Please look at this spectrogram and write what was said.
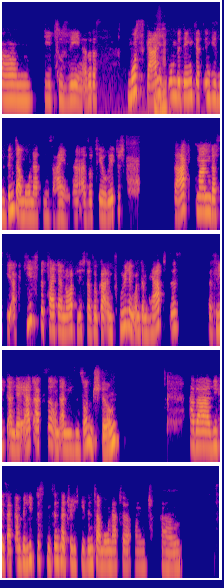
ähm, die zu sehen. Also das muss gar nicht mhm. unbedingt jetzt in diesen Wintermonaten sein. Ne? Also theoretisch sagt man, dass die aktivste Zeit der Nordlichter sogar im Frühling und im Herbst ist. Das liegt an der Erdachse und an diesen Sonnenstürmen. Aber wie gesagt, am beliebtesten sind natürlich die Wintermonate und ähm, es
